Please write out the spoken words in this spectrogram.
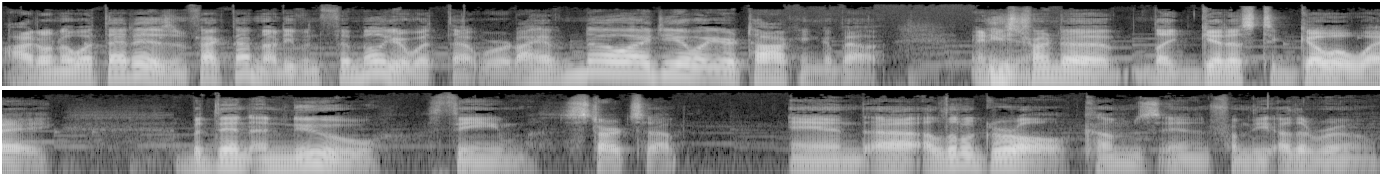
"I don't know what that is. In fact, I'm not even familiar with that word. I have no idea what you're talking about." And he's yeah. trying to like get us to go away. But then a new theme starts up, and uh, a little girl comes in from the other room.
